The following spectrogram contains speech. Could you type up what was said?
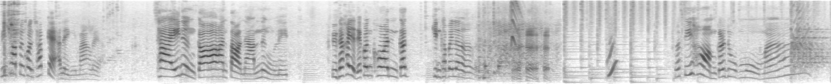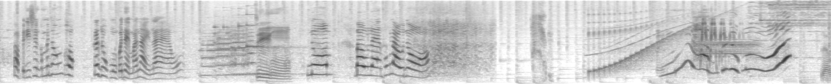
นี่ชอบเป็นคนชอบแกะอะไรอย่างงี้มากเลยอะ ใช้หนึ่งก้อนต่อน้ำหนึ่งลิตร หรือถ้าใครอยากได้ข้นๆ ก็กินเข้าไปเลยรสดีหอมกระดูกหมูมาก ต่อไปนี้ฉันก็ไม่ต้องพกกระดูกหมูไปไหนมาไหนแล้ว จริงโนมเบาแรงพวกเราเนาะอืมหอมกระดูกหมูแล้ว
